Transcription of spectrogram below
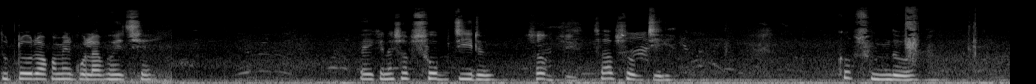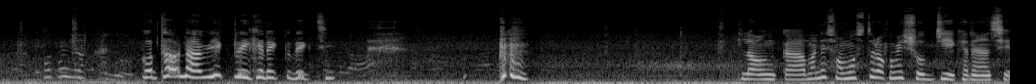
দুটো রকমের গোলাপ হয়েছে। এখানে সব সবজির সবজি? সব সবজি। খুব সুন্দর। কোথাও না আমি একটু এখানে একটু দেখছি। লঙ্কা মানে সমস্ত রকমের সবজি এখানে আছে।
